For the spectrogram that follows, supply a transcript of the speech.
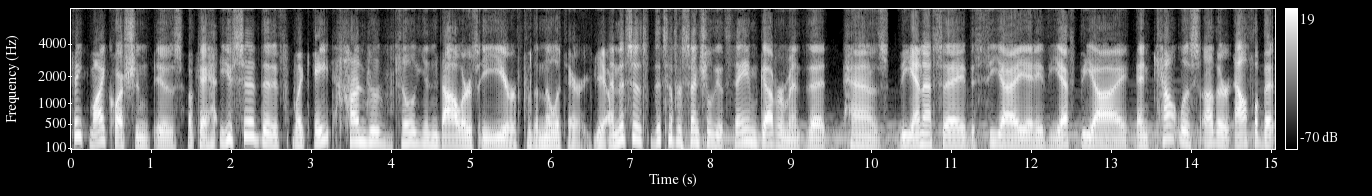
think my question is okay. You said that it's like eight hundred billion dollars a year for the military. Yeah. and this is this is essentially the same government that has the NSA, the CIA, the FBI, and countless other alphabet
